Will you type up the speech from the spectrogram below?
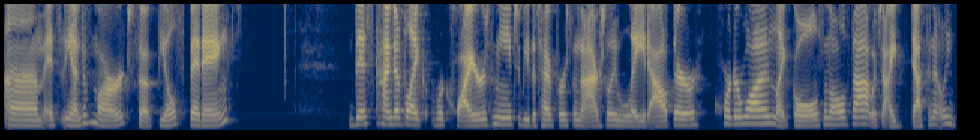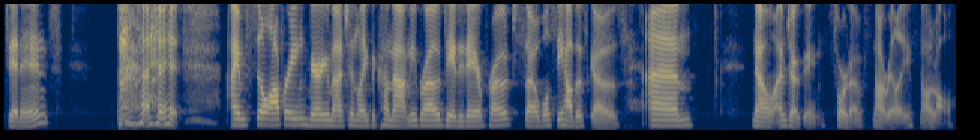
Um, it's the end of March, so it feels fitting. This kind of like requires me to be the type of person that actually laid out their quarter one, like goals and all of that, which I definitely didn't. But I'm still operating very much in like the come at me, bro, day to day approach. So we'll see how this goes. Um, no, I'm joking. Sort of. Not really. Not at all.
